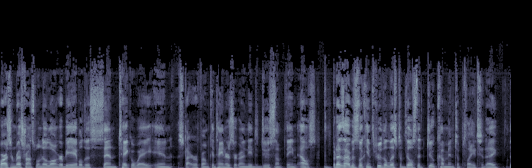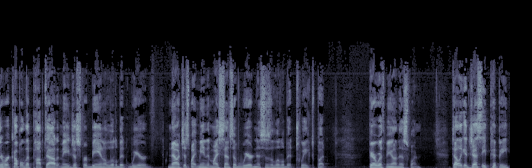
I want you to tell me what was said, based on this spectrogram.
Bars and restaurants will no longer be able to send takeaway in styrofoam containers. They're going to need to do something else. But as I was looking through the list of bills that do come into play today, there were a couple that popped out at me just for being a little bit weird. Now, it just might mean that my sense of weirdness is a little bit tweaked, but bear with me on this one. Delegate Jesse Pippy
